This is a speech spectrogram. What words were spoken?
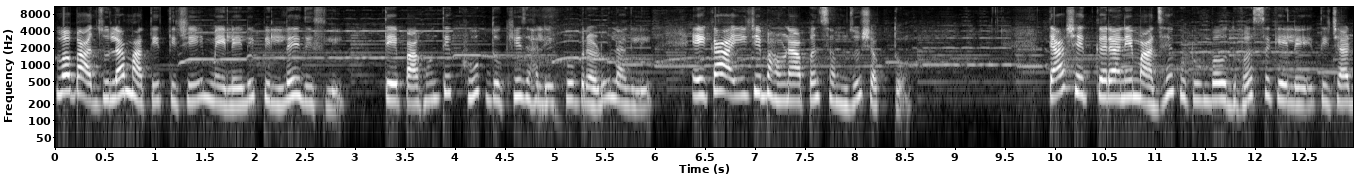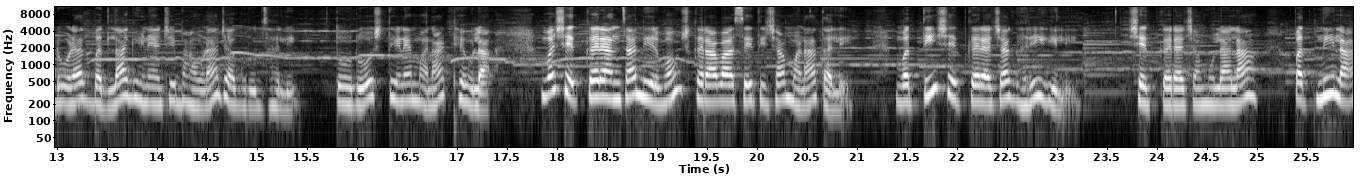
व बाजूला मातीत तिची मेलेली पिल्ले दिसली. ते पाहून ती खूप दुःखी झाली खूप रडू लागली. एका आईची भावना आपण समजू शकतो. त्या शेतकऱ्याने माझे कुटुंब उद्ध्वस्त केले. तिच्या डोळ्यात बदला घेण्याची भावना जागृत झाली. तो रोष तिने मनात ठेवला व शेतकऱ्यांचा निर्वंश करावा असे तिच्या मनात आले व ती शेतकऱ्याच्या घरी गेली. शेतकऱ्याच्या मुलाला पत्नीला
